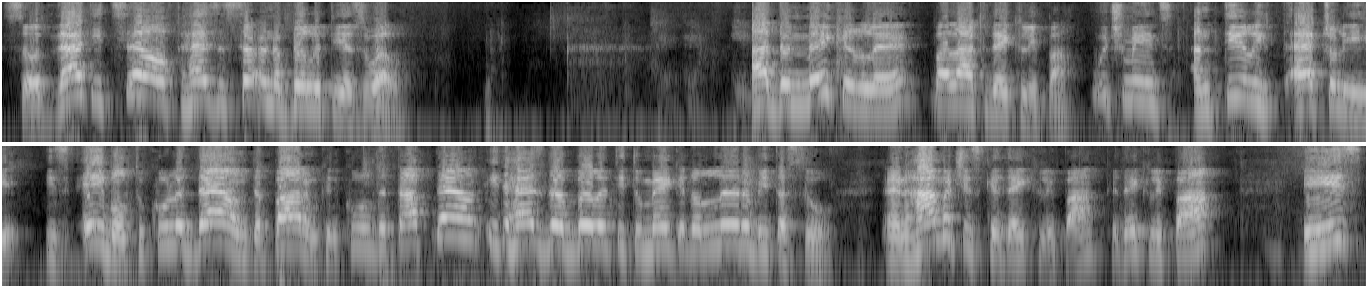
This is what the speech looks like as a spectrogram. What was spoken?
so that itself has a certain ability as well. Ad the makerle balak de klipa, which means until it actually is able to cool it down, the bottom can cool the top down, it has the ability to make it a little bit asur. And how much is kedei klipa? Kedei klipa is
